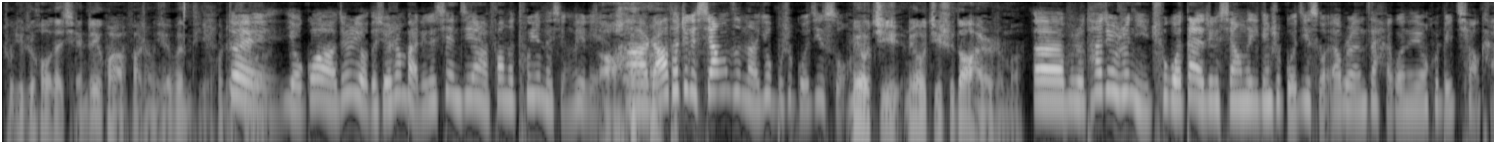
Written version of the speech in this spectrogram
出去之后在钱这块儿发生了一些问题，或者对有过，就是有的学生把这个现金啊放在托运的行李里 啊。啊，然后他这个箱子呢又不是国际锁，没有及没有及时到还是什么？呃，不是，他就是说你出国带的这个箱子一定是国际锁，要不然在海关那边会被撬开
